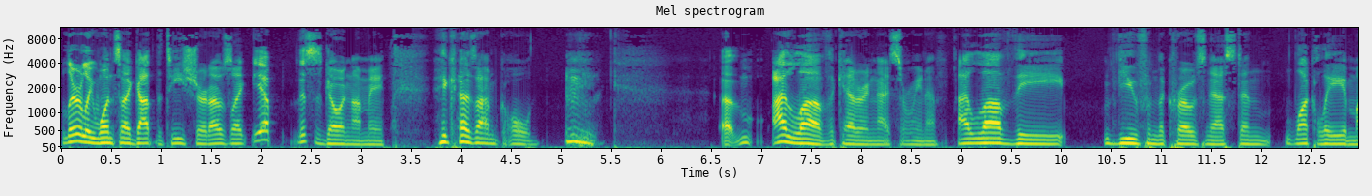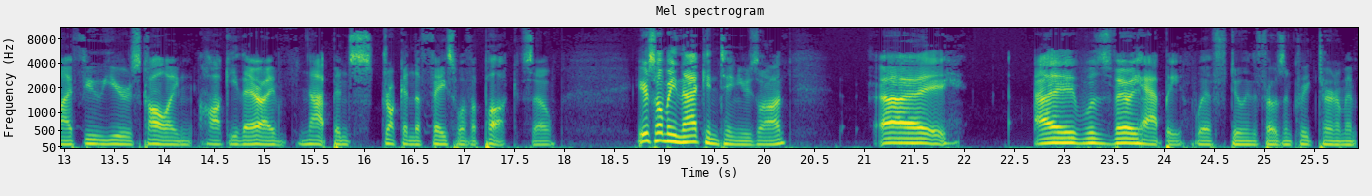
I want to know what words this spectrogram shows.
Literally, once I got the t-shirt, I was like, yep, this is going on me because I'm cold. uh, I love the Kettering Ice Arena. I love the view from the crow's nest and luckily in my few years calling hockey there I've not been struck in the face with a puck so here's hoping that continues on uh, I was very happy with doing the Frozen Creek tournament.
